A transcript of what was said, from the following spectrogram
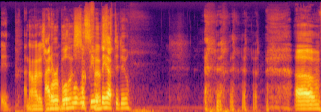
it, Not as I horrible We'll, as we'll, we'll see what they have to do. um,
